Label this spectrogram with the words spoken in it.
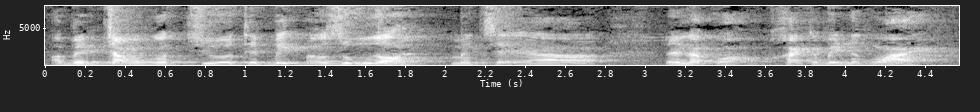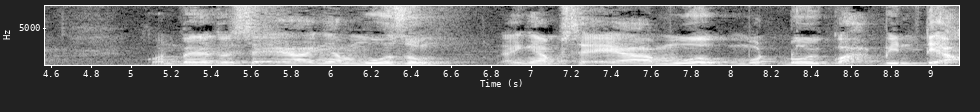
Ở bên trong có chứa thiết bị báo dung rồi. Mình sẽ uh, đây là của khách ở bên nước ngoài. Còn bây giờ tôi sẽ anh em mua dùng anh em sẽ à, mua một đôi quả pin tẻo.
